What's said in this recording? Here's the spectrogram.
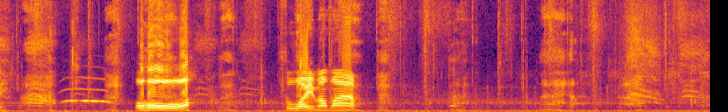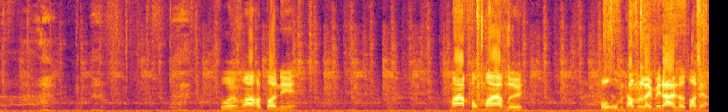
ย โอ้โห สวยมากมากสวยมากครับตอนนี้ มากของมากเลยพวกผมทำอะไรไม่ได้แล้วตอนเนี้ย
